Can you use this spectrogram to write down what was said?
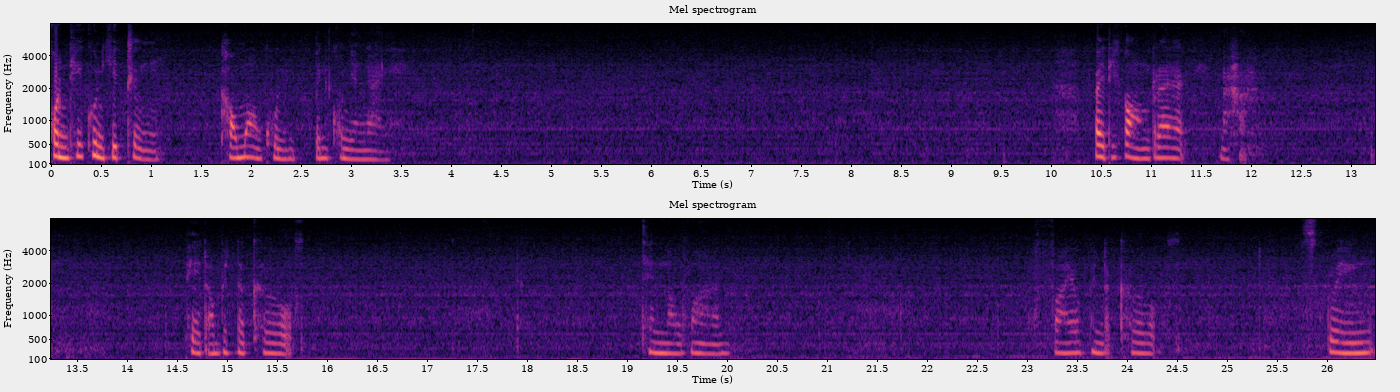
คนที่คุณคิดถึง เขามองคุณเป็นคนยังไง ไปที่กองแรกนะคะ Page of Pentacles Ten of Wands Five of Pentacles Strength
